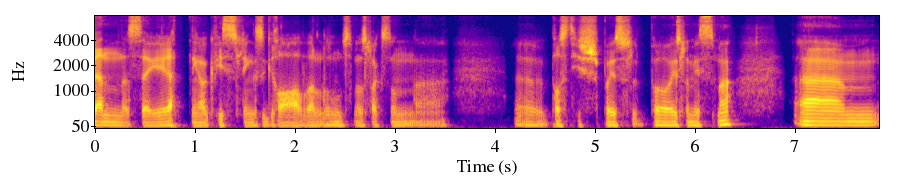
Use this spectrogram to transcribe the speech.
vende seg i retning av Quislings grav, eller noe som en slags sånn øh, pastisj på, isl på islamisme. Um,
